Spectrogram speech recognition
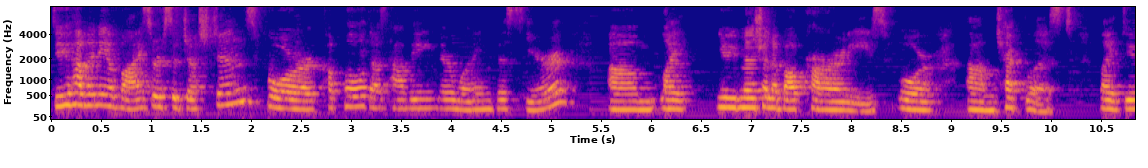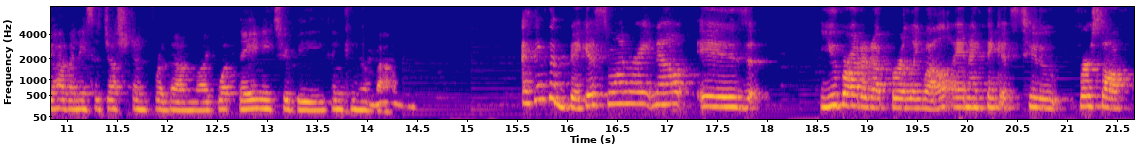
do you have any advice or suggestions for a couple that's having their wedding this year? Um, like you mentioned about priorities or um, checklist. Like, do you have any suggestion for them, like what they need to be thinking about? I think the biggest one right now is you brought it up really well, and I think it's to first off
